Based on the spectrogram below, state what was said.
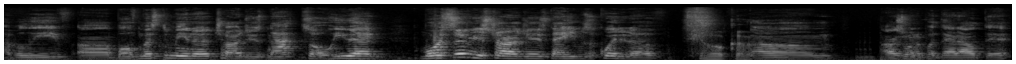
I believe. Uh, both misdemeanor charges. Not so he had more serious charges that he was acquitted of. Okay. Um, I just want to put that out there.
